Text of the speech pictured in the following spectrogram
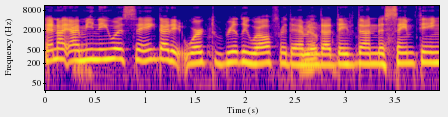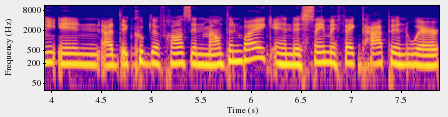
and I, I mean, he was saying that it worked really well for them, Yep. and that they've done the same thing in at the Coupe de France in mountain bike, and the same effect happened where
